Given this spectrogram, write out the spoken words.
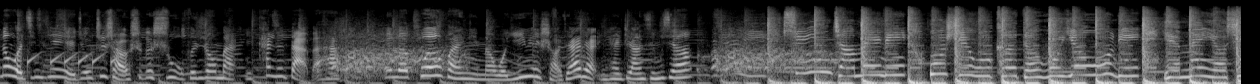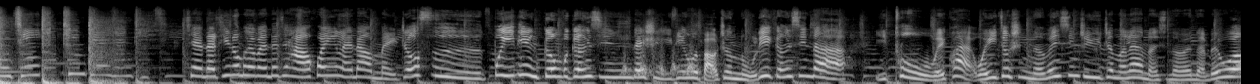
那我今天也就至少是个十五分钟吧，你看着打吧哈。为了关怀你呢，我音乐少加点，你看这样行不行？寻找美丽，无时无刻的亲爱的听众朋友们，大家好，欢迎来到每周四不一定更不更新，但是一定会保证努力更新的。一吐为快，我依旧是你们温馨治愈、正能量、暖心暖胃暖被窝，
